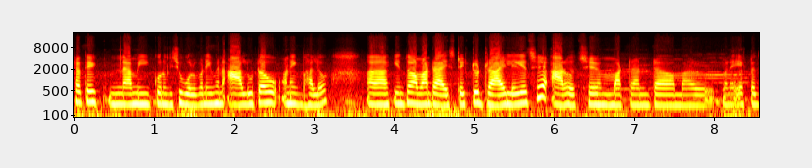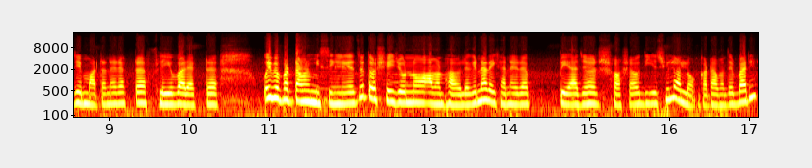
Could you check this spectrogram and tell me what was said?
সাথে আমি কোনো কিছু বলব না ইভেন আলুটাও অনেক ভালো কিন্তু আমার রাইসটা একটু ড্রাই লেগেছে, আর হচ্ছে মাটনটা আমার মানে একটা যে মাটনের একটা ফ্লেভার একটা ওই ব্যাপারটা আমার মিসিং লেগেছে, তো সেই জন্য আমার ভালো লাগে না আর এখানে এরা পেঁয়াজ আর শশাও দিয়েছিল, আর লঙ্কাটা আমাদের বাড়ির,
